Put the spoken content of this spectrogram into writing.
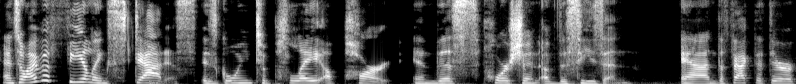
And so I have a feeling status is going to play a part in this portion of the season. And the fact that they're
